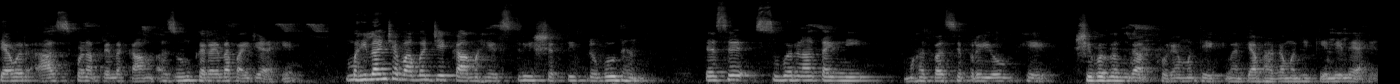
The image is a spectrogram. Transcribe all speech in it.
त्यावर आज पण आपल्याला काम अजून करायला पाहिजे आहे. महिलांच्या बाबत जे काम आहे स्त्री शक्ती प्रबोधन त्याचे सुवर्णाताईंनी महत्त्वाचे प्रयोग हे शिवगंगा खोऱ्यामध्ये किंवा त्या भागामध्ये केलेले आहेत.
